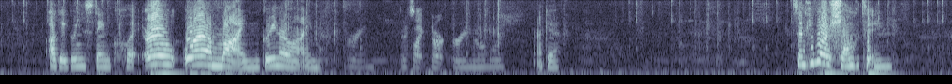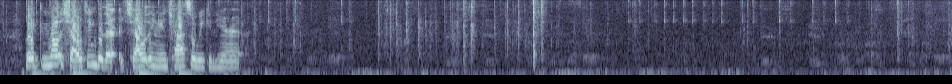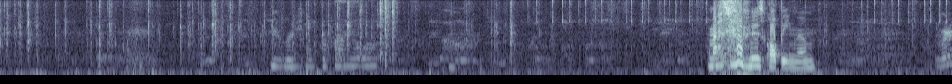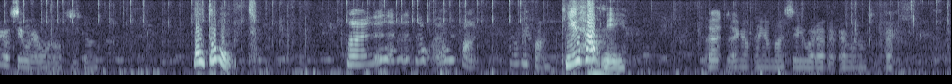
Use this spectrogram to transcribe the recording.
Okay, green stained clay, or or a lime, green or lime. Green. It's like dark green normally. Okay. Some people are shouting. Like not shouting, but they're shouting in chat so we can hear it. The original for crying out loud. I'm asking who's copying them. I'm gonna go see what everyone else is doing. No, don't. It'll be fine. It'll be fine. Can you help me? Uh, hang on, hang on, let's see what other everyone else is. Uh,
